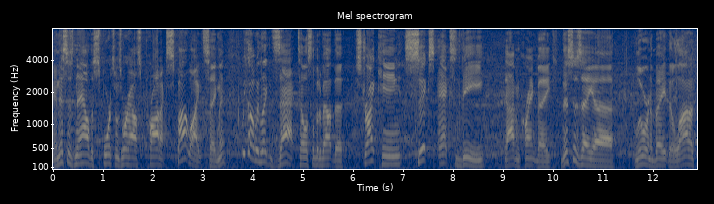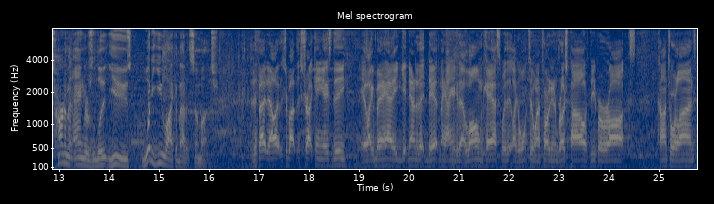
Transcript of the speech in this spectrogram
and this is now the Sportsman's Warehouse product spotlight segment. We thought we'd let Zach tell us a little bit about the Strike King 6XD diving crankbait. This is a uh, lure and a bait that a lot of tournament anglers use. What do you like about it so much? The fact that I like about the Strike King XD, and like man, how you can get down to that depth, man, I can get that long cast with it like I want to when I'm targeting brush piles, deeper rocks, contour lines.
